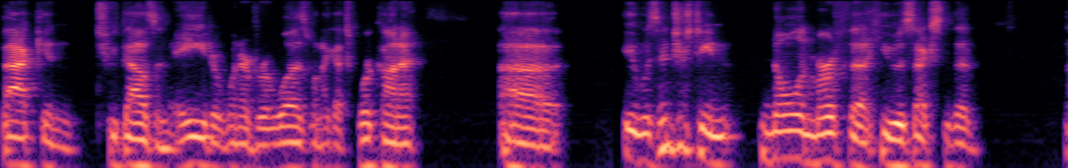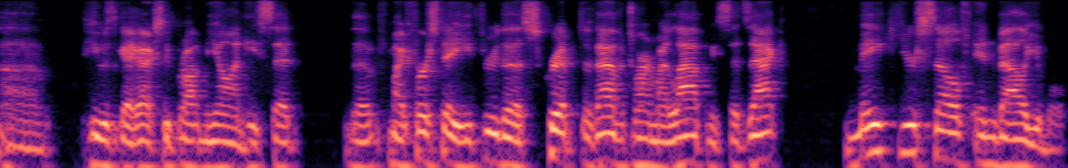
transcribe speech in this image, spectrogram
back in 2008 or whenever it was when I got to work on it uh, it was interesting. Nolan Murtha, he was actually the uh, he was the guy who actually brought me on. He said the my first day, he threw the script of Avatar in my lap and he said, Zach, make yourself invaluable.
